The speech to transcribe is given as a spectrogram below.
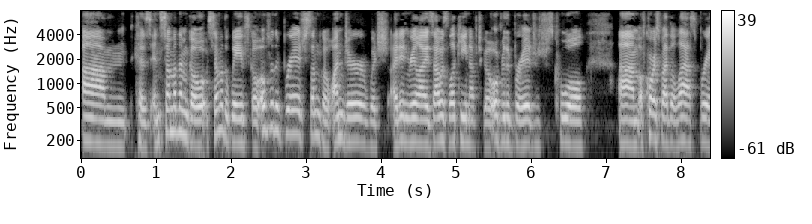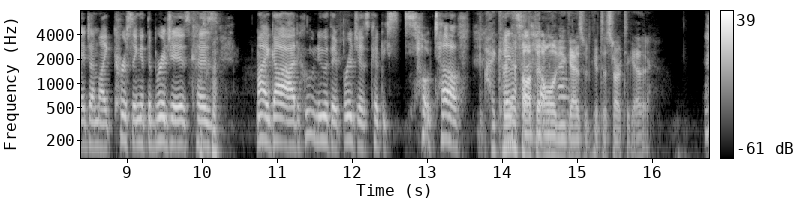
Um, because and some of them go, some of the waves go over the bridge, some go under, which I didn't realize. I was lucky enough to go over the bridge, which was cool. Um, of course, by the last bridge, I'm like cursing at the bridges because. my God, who knew that bridges could be so tough? I kind of thought that all of you guys would get to start together.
